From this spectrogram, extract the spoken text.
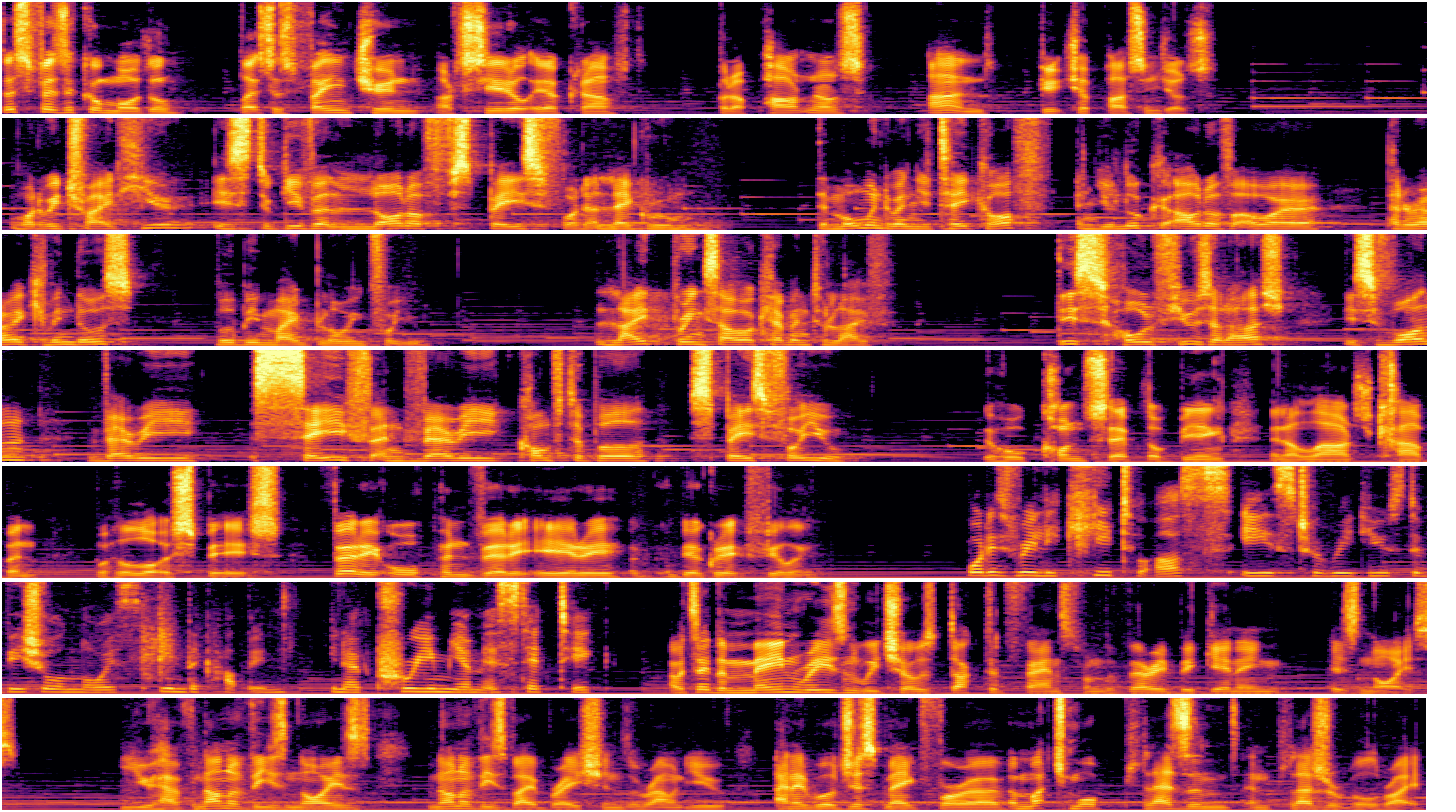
This physical model lets us fine-tune our serial aircraft for our partners and future passengers. What we tried here is to give a lot of space for the legroom. The moment when you take off and you look out of our panoramic windows will be mind-blowing for you. Light brings our cabin to life. This whole fuselage is one very safe and very comfortable space for you. The whole concept of being in a large cabin with a lot of space, very open, very airy, it'd be a great feeling. What is really key to us is to reduce the visual noise in the cabin, you know, premium aesthetic. I would say the main reason we chose ducted fans from the very beginning is noise. You have none of these noise, none of these vibrations around you, and it will just make for a, a much more pleasant and pleasurable ride.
